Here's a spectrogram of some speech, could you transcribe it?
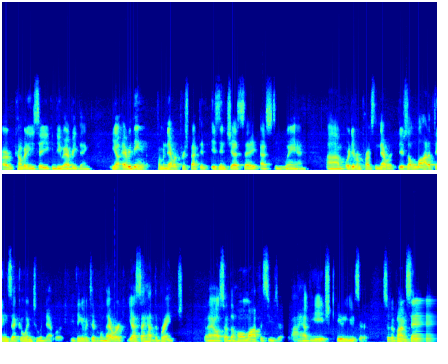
are a company, you say you can do everything. You know, everything from a network perspective isn't just say SD WAN um, or different parts of the network. There's a lot of things that go into a network. You think of a typical network. Yes, I have the branch, but I also have the home office user. I have the HQ user. So if I'm saying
